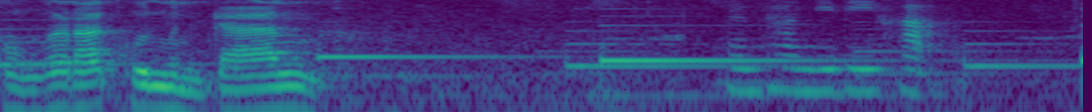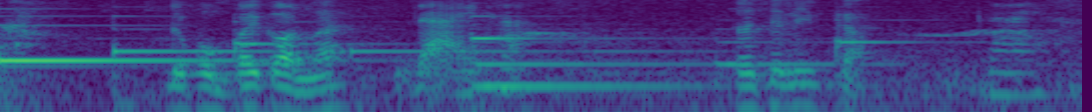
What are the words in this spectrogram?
ผมก็รักคุณเหมือนกันเดินทางดีๆค่ะ เดี๋ยวผมไปก่อนนะ ได้ค่ะ แล้วจะรีบกลับ ได้ค่ะ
